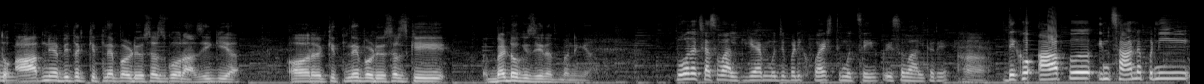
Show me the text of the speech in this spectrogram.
तो आपने अभी तक कितने प्रोड्यूसर्स को राज़ी किया? और कितने प्रोड्यूसर्स की बेडो की जीनत बनी है? बहुत अच्छा सवाल किया है मुझे बड़ी ख्वाहिश थी मुझसे ये कोई सवाल करें। हाँ। देखो आप इंसान अपनी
